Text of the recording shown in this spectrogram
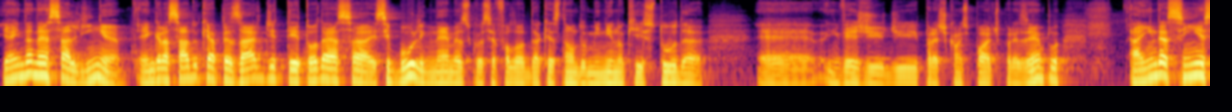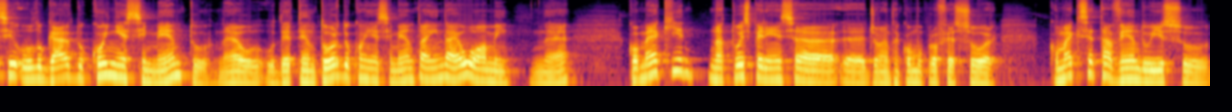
E ainda nessa linha, é engraçado que apesar de ter toda essa esse bullying, né, mesmo que você falou da questão do menino que estuda é, em vez de, de praticar um esporte, por exemplo, ainda assim esse o lugar do conhecimento, né, o, o, detentor do conhecimento ainda é o homem, né? Como é que na tua experiência, eh, Jonathan, como professor, como é que você está vendo isso?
